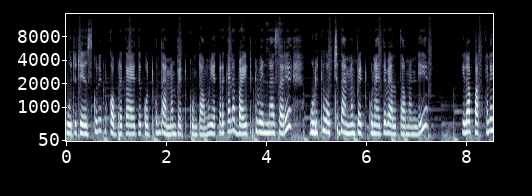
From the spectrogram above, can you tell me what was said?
పూజ చేసుకుని ఇక్కడ కొబ్బరికాయ అయితే కొట్టుకుని దండం పెట్టుకుంటాము. ఎక్కడికైనా బయటికి వెళ్ళినా సరే గుడికి వచ్చి దండం పెట్టుకుని అయితే వెళ్తామండి. ఇలా పక్కనే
